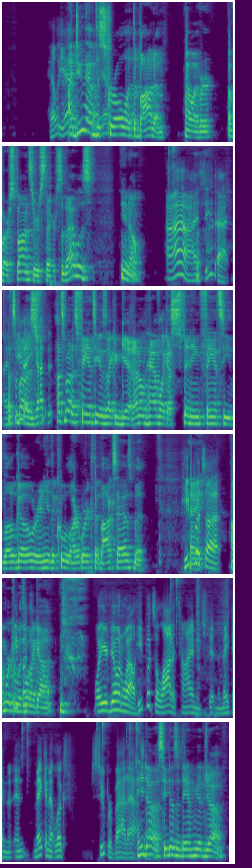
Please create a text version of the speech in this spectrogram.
Hell yeah! I do have Hell the yeah. scroll at the bottom, however, of our sponsors there. So that was, you know, Ah, I see that. I that's see about that. as You got the, that's about as fancy as I could get. I don't have like a spinning fancy logo or any of the cool artwork that Box has, but he Hey. puts a I'm working with puts- what I got. well. You're doing well. He puts a lot of time and shit into making it and making it look super badass. he does. He does a damn good job.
